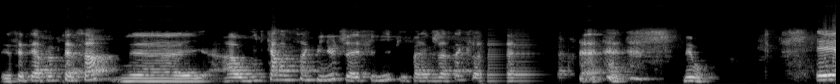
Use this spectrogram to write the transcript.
Et c'était à peu près ça. Euh, au bout de 45 minutes, j'avais fini, puis il fallait que j'attaque Mais bon. Et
